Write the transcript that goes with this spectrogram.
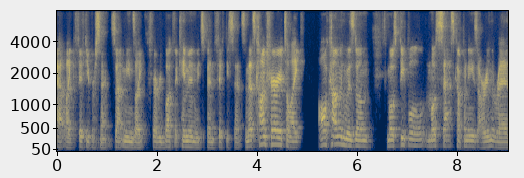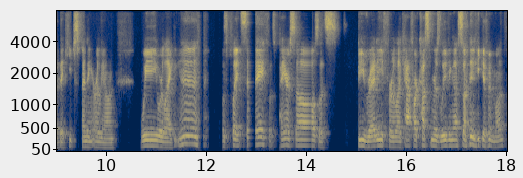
at like 50%. So that means like for every buck that came in, we'd spend 50 cents. And that's contrary to like all common wisdom. Most people, most SaaS companies are in the red. They keep spending early on. We were like, eh, let's play it safe. Let's pay ourselves. Let's be ready for like half our customers leaving us on any given month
